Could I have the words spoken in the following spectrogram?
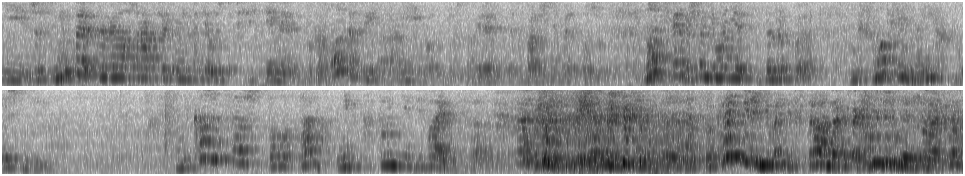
и Жасмин проявила характер, не хотела жить в системе Покахонтас, и, и вот, собственно говоря, это барышня Бель тоже. Но теперь обращаем внимание на другое. Мы смотрим на их внешний вид. Мне кажется, что так никто не одевается. По крайней мере, не в этих странах так люди не одеваются.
